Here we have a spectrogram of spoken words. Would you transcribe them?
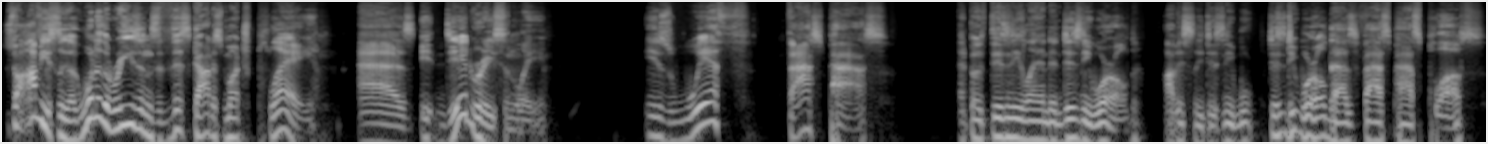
So obviously, like one of the reasons that this got as much play as it did recently is with Fast Pass at both Disneyland and Disney World obviously Disney Disney World has Fast Pass Plus.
